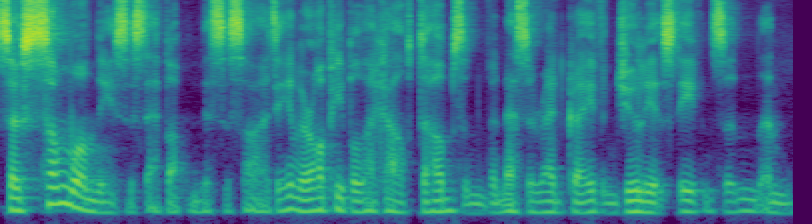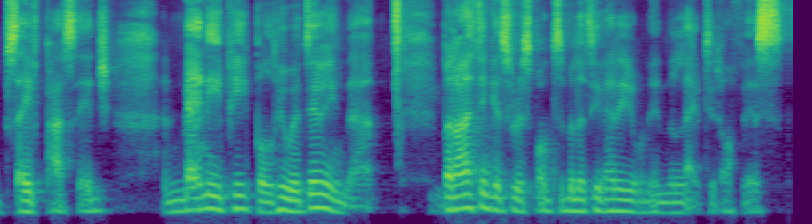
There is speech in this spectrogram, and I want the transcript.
So someone needs to step up in this society. And there are people like Alf Dubs and Vanessa Redgrave and Juliet Stevenson and Safe Passage and many people who are doing that. But I think it's a responsibility of anyone in elected office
